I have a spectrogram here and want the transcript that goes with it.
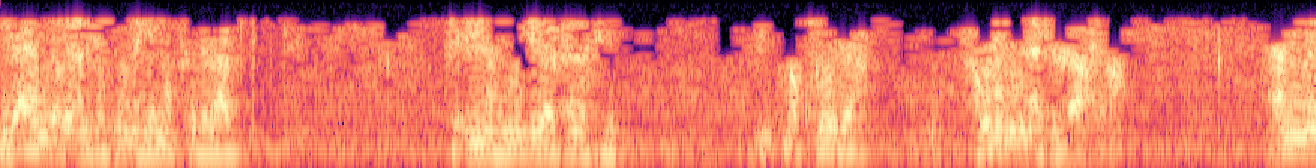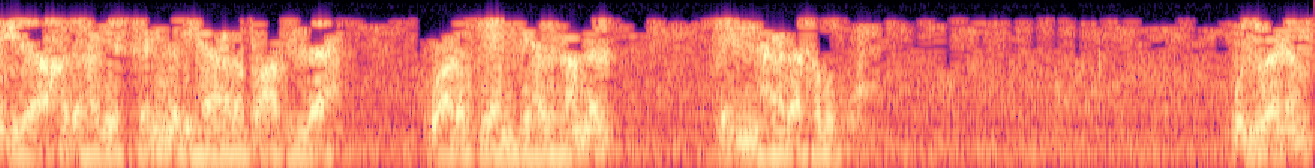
لا ينبغي أن تكون هي مقصود العبد. فإنه إذا كانت مقصودة حرم من أجل الآخرة. أما إذا أخذها ليستعين بها على طاعة الله وعلى القيام بهذا العمل فإنها لا تضره. وليعلم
